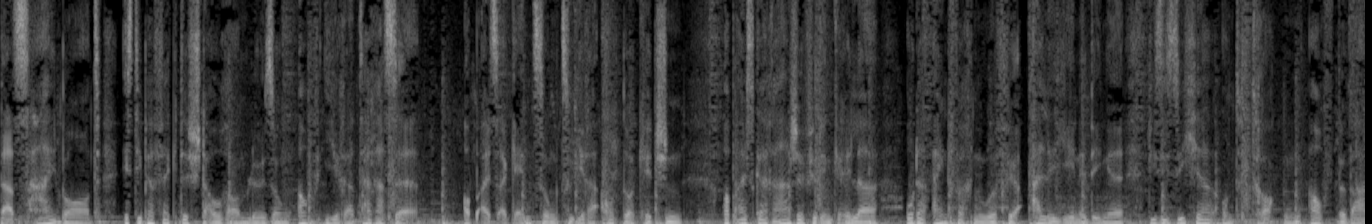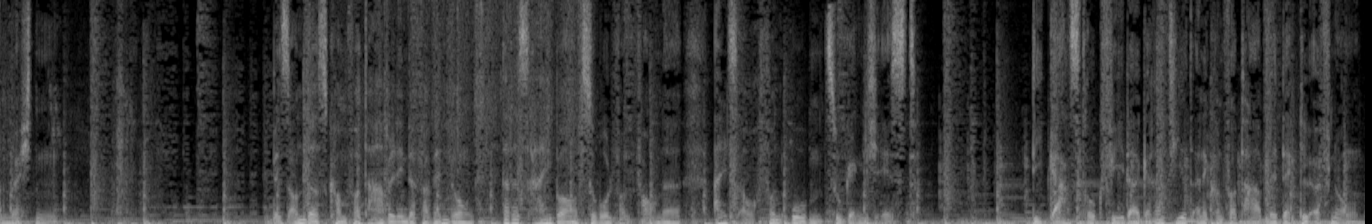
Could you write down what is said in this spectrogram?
Das Highboard ist die perfekte Stauraumlösung auf Ihrer Terrasse. Ob als Ergänzung zu Ihrer Outdoor Kitchen, ob als Garage für den Griller oder einfach nur für alle jene Dinge, die Sie sicher und trocken aufbewahren möchten. Besonders komfortabel in der Verwendung, da das Highboard sowohl von vorne als auch von oben zugänglich ist. Die Gasdruckfeder garantiert eine komfortable Deckelöffnung.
